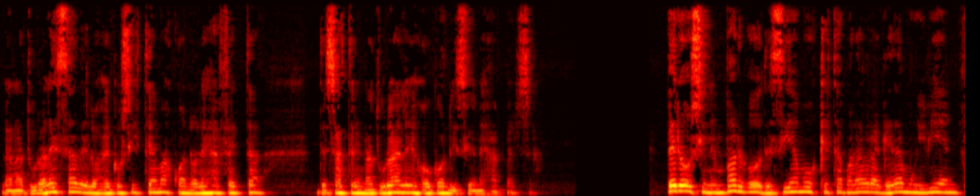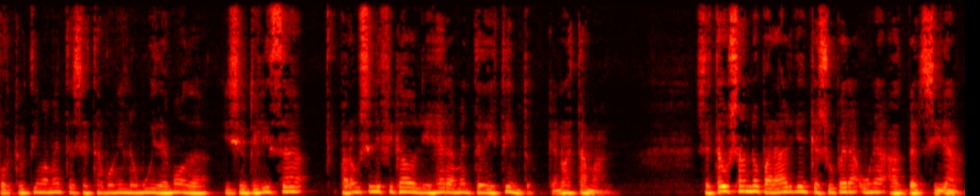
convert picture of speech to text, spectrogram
la naturaleza de los ecosistemas cuando les afecta desastres naturales o condiciones adversas. Pero, sin embargo, decíamos que esta palabra queda muy bien porque últimamente se está poniendo muy de moda y se utiliza para un significado ligeramente distinto, que no está mal. Se está usando para alguien que supera una adversidad,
